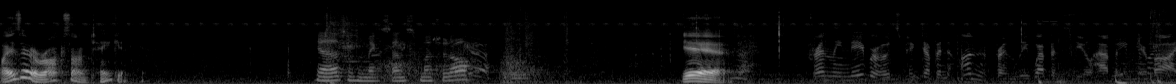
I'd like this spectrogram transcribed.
Why is there a Roxxon tank in here? Yeah, that doesn't make sense much at all. Yeah. Friendly neighborhoods picked up an unfriendly weapons deal happening nearby.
